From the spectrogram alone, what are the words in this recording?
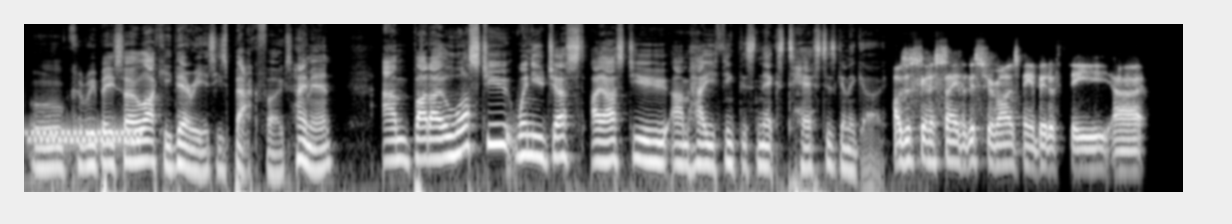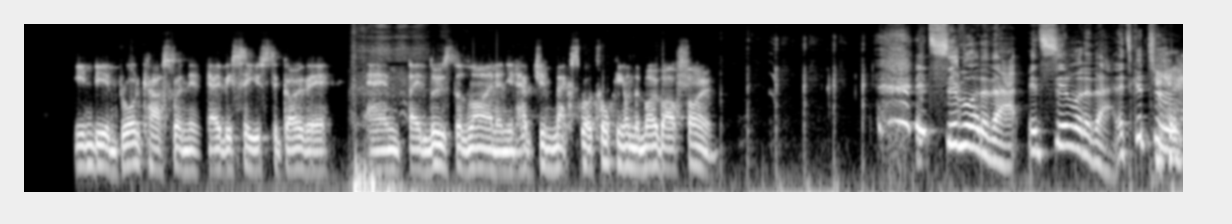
Ooh, could we be so lucky? There he is. He's back, folks. Hey man. Um, but I lost you when you just I asked you um, how you think this next test is going to go. I was just going to say that this reminds me a bit of the uh, Indian broadcast when the ABC used to go there and they'd lose the line and you'd have Jim Maxwell talking on the mobile phone. It's similar to that. It's similar to that. It's good to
